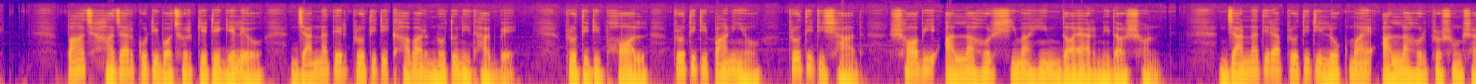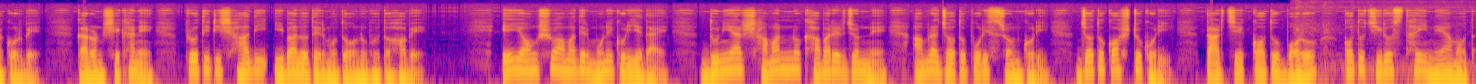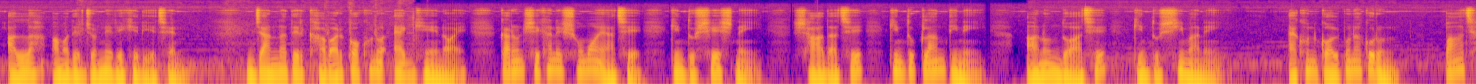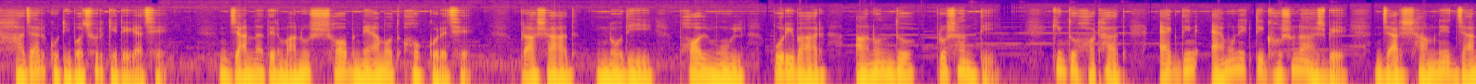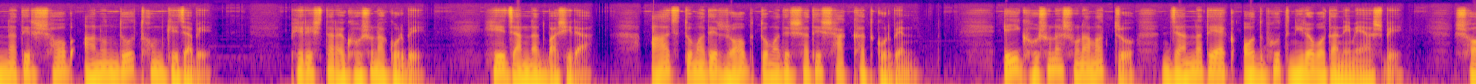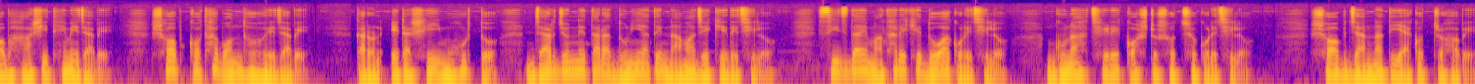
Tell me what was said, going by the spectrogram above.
পাঁচ হাজার কোটি বছর কেটে গেলেও জান্নাতের প্রতিটি খাবার নতুনই থাকবে। প্রতিটি ফল, প্রতিটি পানীয়, প্রতিটি স্বাদ, সবই আল্লাহর সীমাহীন দয়ার নিদর্শন। জান্নাতিরা প্রতিটি লোকমায় আল্লাহর প্রশংসা করবে, কারণ সেখানে প্রতিটি স্বাদই ইবালতের মতো অনুভূত হবে। এই অংশ আমাদের মনে করিয়ে দেয়, দুনিয়ার সামান্য খাবারের জন্যে আমরা যত পরিশ্রম করি, যত কষ্ট করি, তার চেয়ে কত বড়, কত চিরস্থায়ী নেয়ামত আল্লাহ আমাদের জন্য রেখে দিয়েছেন। জান্নাতের খাবার কখনো একঘেয়ে নয়, কারণ সেখানে সময় আছে, কিন্তু শেষ নেই। স্বাদ আছে, কিন্তু ক্লান্তি নেই। আনন্দ আছে, কিন্তু সীমা নেই। এখন কল্পনা করুন, পাঁচ হাজার কোটি বছর কেটে গেছে। জান্নাতের মানুষ সব নেয়ামত হক করেছে। প্রাসাদ, নদী, ফলমূল, পরিবার, আনন্দ, প্রশান্তি। কিন্তু হঠাৎ একদিন এমন একটি ঘোষণা আসবে, যার সামনে জান্নাতের সব আনন্দ থমকে যাবে। ফেরেশতারা ঘোষণা করবে, হে জান্নাতবাসীরা, আজ তোমাদের রব তোমাদের সাথে সাক্ষাৎ করবেন। এই ঘোষণা শোনা মাত্র জান্নাতে এক অদ্ভুত নীরবতা নেমে আসবে। সব হাসি থেমে যাবে, সব কথা বন্ধ হয়ে যাবে, কারণ এটা সেই মুহূর্ত যার জন্যে তারা দুনিয়াতে নামাজে কেঁদেছিল, সিজদায় মাথা রেখে দোয়া করেছিল, গুনাহ ছেড়ে কষ্ট সহ্য করেছিল। সব জান্নাতি একত্র হবে।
